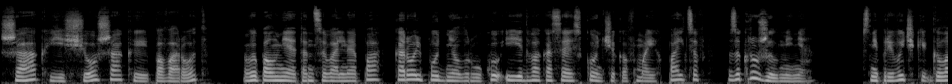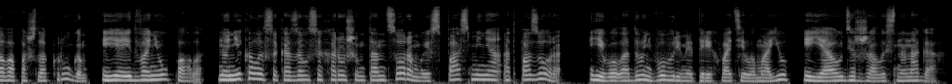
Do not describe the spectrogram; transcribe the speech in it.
Шаг, еще шаг и поворот. Выполняя танцевальное па, король поднял руку и, едва касаясь кончиков моих пальцев, закружил меня. С непривычки голова пошла кругом, и я едва не упала. Но Николас оказался хорошим танцором и спас меня от позора. Его ладонь вовремя перехватила мою, и я удержалась на ногах.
